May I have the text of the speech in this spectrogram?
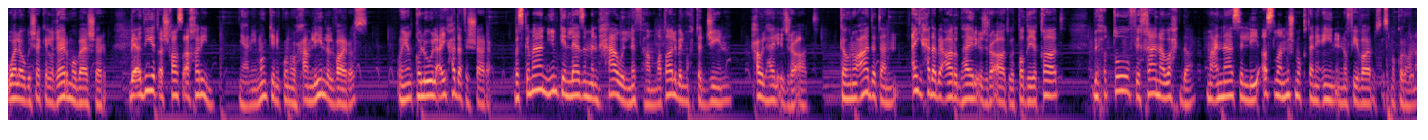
ولو بشكل غير مباشر باذيه أشخاص آخرين. يعني ممكن يكونوا حاملين للفيروس وينقلوه لأي حدا في الشارع. بس كمان يمكن لازم نحاول نفهم مطالب المحتجين حول هاي الإجراءات. كونه عادة أي حدا بيعارض هاي الإجراءات والتضييقات بحطوه في خانة واحدة مع الناس اللي أصلا مش مقتنعين إنه في فيروس اسمه كورونا.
